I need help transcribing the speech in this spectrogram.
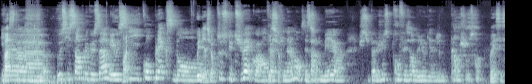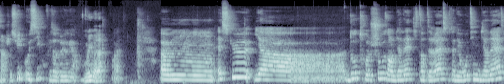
Et, Basta. euh, aussi simple que ça, mais aussi complexe dans Oui, bien sûr. tout ce que tu es, quoi, en Bien fait, sûr. finalement, c'est ça. sûr. Mais euh, je suis pas juste professeur de yoga, j'ai plein de choses, quoi. Ouais, c'est ça. Je suis aussi professeur de yoga. Oui, voilà. Euh, Est-ce que il y a d'autres choses dans le bien-être qui t'intéressent que tu as des routines bien-être?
